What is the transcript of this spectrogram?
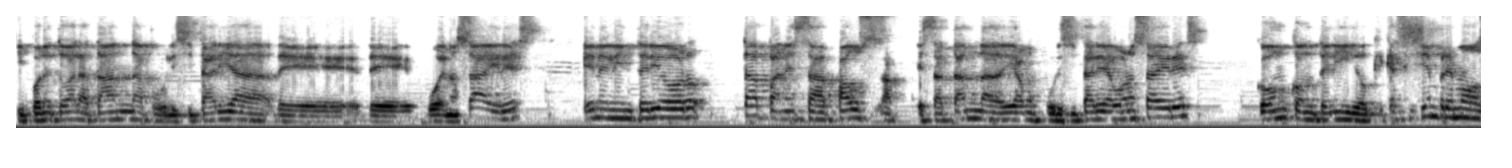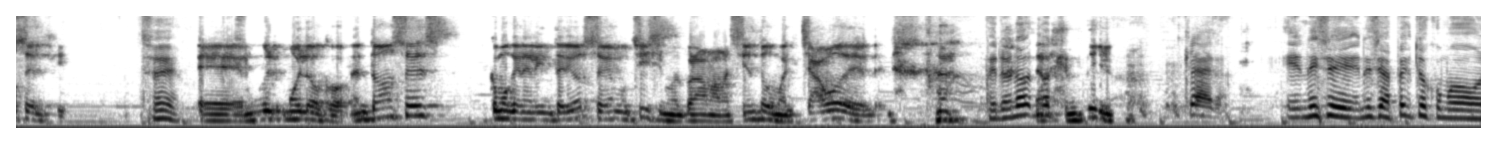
y pone toda la tanda publicitaria de, Buenos Aires. En el interior tapan esa pausa, esa tanda, digamos, publicitaria de Buenos Aires con contenido, que casi siempre es modo selfie. Sí. Eh, muy, loco. Entonces, como que en el interior se ve muchísimo el programa. Me siento como el chavo de, Pero no, Argentina. Claro. En ese, en ese aspecto es como.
